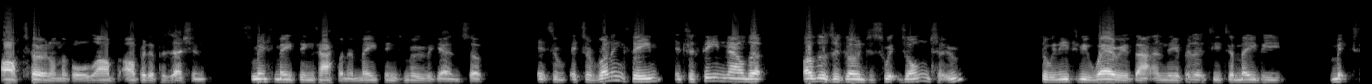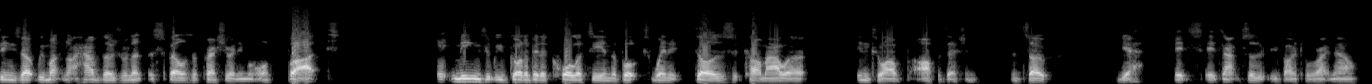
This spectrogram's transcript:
our turn on the ball, our, our bit of possession, Smith made things happen and made things move again. So it's a it's a running theme. It's a theme now that others are going to switch on to. So we need to be wary of that and the ability to maybe mix things up. We might not have those relentless spells of pressure anymore, but it means that we've got a bit of quality in the books when it does come our into our, our possession. And so, yeah, it's it's absolutely vital right now,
